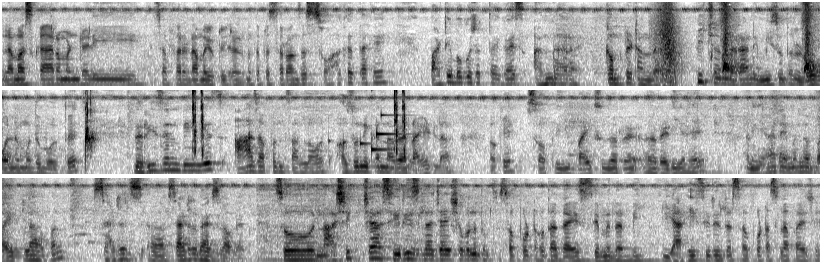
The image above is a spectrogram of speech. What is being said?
नमस्कार मंडळी सफरनामा युट्यूब चॅनलमध्ये आपलं सर्वांचं स्वागत आहे. पाठी बघू शकता गायस अंधार आहे कंप्लीट अंधार आहे. पीच अंधार आहे आणि मी सुद्धा लो वॉल्यूममध्ये बोलतो आहे द रिझन बिंग इज आज आपण चाललो आहोत अजून एका नव्या राईडला ओके सो आपली बाईकसुद्धा रे रेडी आहे. आणि ह्या टायमाला बाईकला आपण सॅडल्स सॅडल बॅग्स लावल्या आहेत सो नाशिकच्या सिरीजला ज्या हिशोबाने तुमचा सपोर्ट होता गाईज सिमिलरली याही सिरीजला सपोर्ट असला पाहिजे.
